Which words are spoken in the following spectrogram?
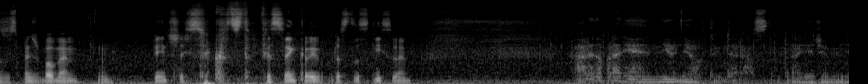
Ze SpongeBobem. 5-6 sekund z tą piosenką i po prostu skisłem. Ale dobra, nie, nie, nie o tym teraz. Dobra, jedziemy, jedziemy.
